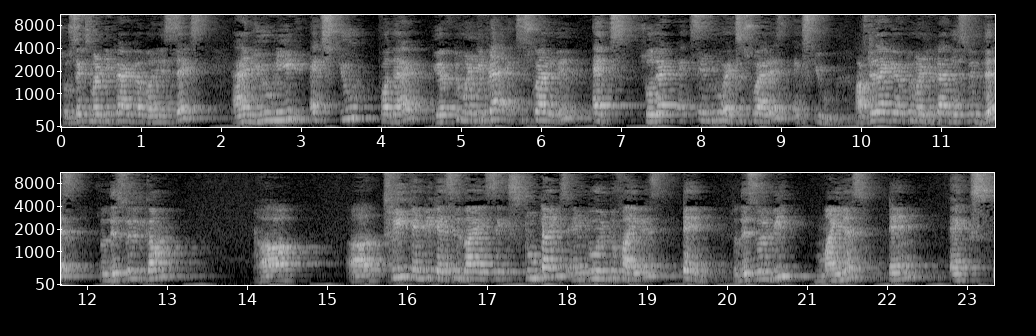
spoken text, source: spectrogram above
So 6 multiplied by 1 is 6 and you need x cube for that you have to multiply x square with x so that x into x square is x cube after that you have to multiply this with this so this will come uh, uh, 3 can be cancelled by 6 two times and 2 into 5 is 10. So this will be minus 10x.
